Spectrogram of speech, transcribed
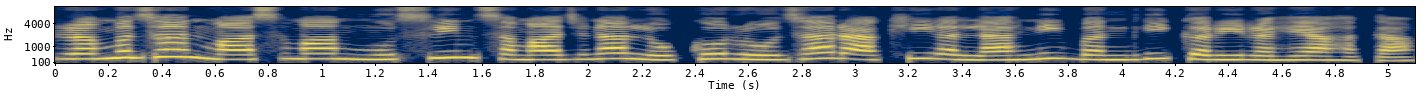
રમઝાન માસમાં મુસ્લિમ સમાજના લોકો રોજા રાખી અલ્લાહની બંદગી કરી રહ્યા હતા.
